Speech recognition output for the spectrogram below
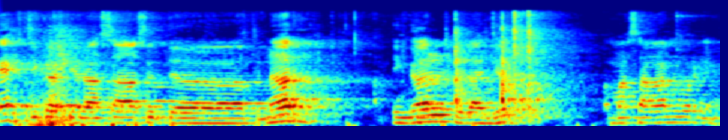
Oke, jika dirasa sudah benar, tinggal dilanjut pemasangan murnya.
